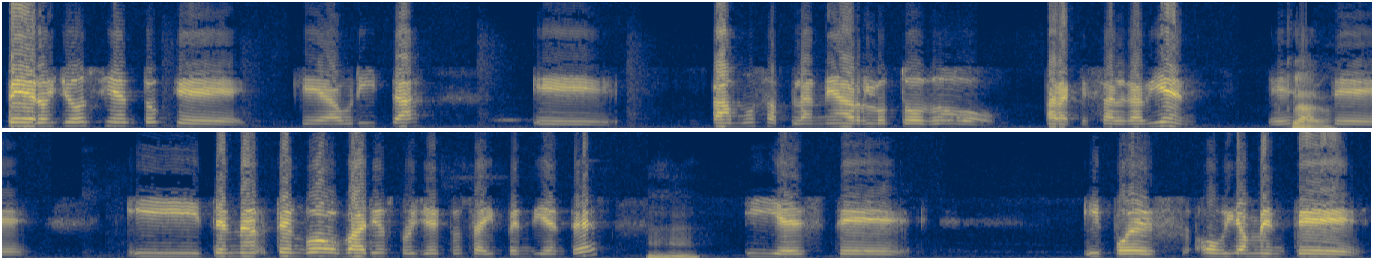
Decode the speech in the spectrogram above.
pero yo siento que, que ahorita eh, vamos a planearlo todo para que salga bien. Este, y tengo varios proyectos ahí pendientes. Y este y pues obviamente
